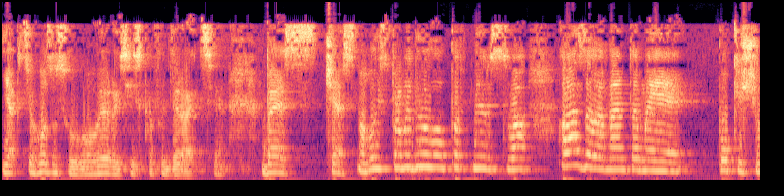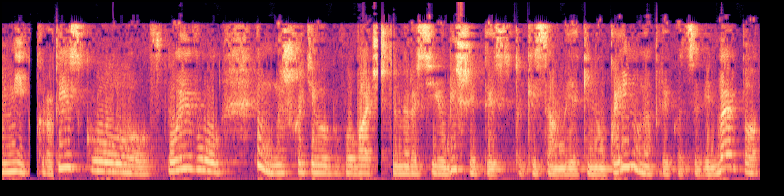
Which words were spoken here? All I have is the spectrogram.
як цього заслуговує Російська Федерація, без чесного і справедливого партнерства, а з елементами. Поки що мікротиску, впливу. Ну, ми ж хотіли б побачити на Росію більший тиск, такий самий, як і на Україну, наприклад, це відверто.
